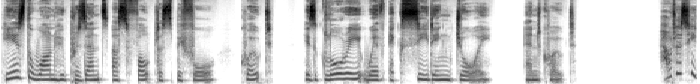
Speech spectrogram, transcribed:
He is the one who presents us faultless before, quote, his glory with exceeding joy. End quote. How does he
